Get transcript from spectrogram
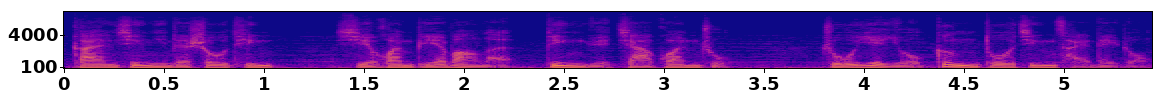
感谢您的收听，喜欢别忘了订阅加关注，主页有更多精彩内容。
